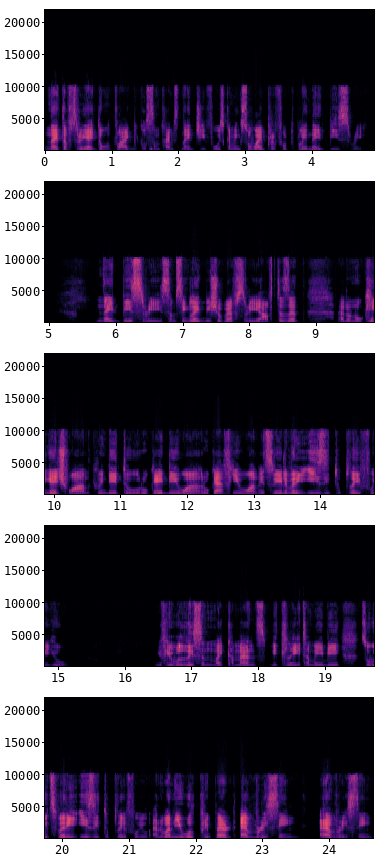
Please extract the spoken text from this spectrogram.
knight f3 i don't like because sometimes knight g4 is coming so i prefer to play knight b3 knight b3 something like bishop f3 after that i don't know king h1 queen d2 rook a d1 rook fe1 it's really very easy to play for you. If you will listen my commands a bit later maybe so it's very easy to play for you. And when you will prepare everything everything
